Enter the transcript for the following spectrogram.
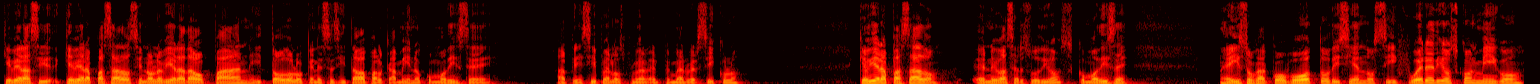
¿Qué hubiera, ¿Qué hubiera pasado si no le hubiera dado pan y todo lo que necesitaba para el camino, como dice al principio en los primer, el primer versículo? ¿Qué hubiera pasado? Él no iba a ser su Dios, como dice, e hizo Jacob voto diciendo, si fuere Dios conmigo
